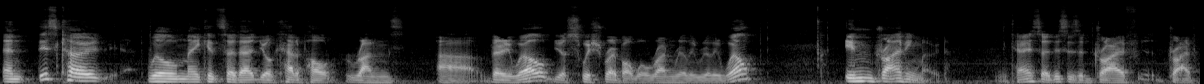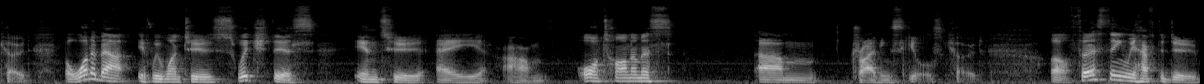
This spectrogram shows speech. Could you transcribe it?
And this code will make it so that your catapult runs uh, very well. Your Swish robot will run really, really well in driving mode. Okay, so this is a drive drive code. But what about if we want to switch this into a um, autonomous um, driving skills code? Well, first thing we have to do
